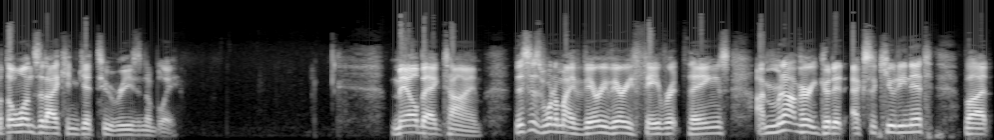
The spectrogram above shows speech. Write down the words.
but the ones that I can get to reasonably mailbag time. This is one of my very, very favorite things. I'm not very good at executing it, but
